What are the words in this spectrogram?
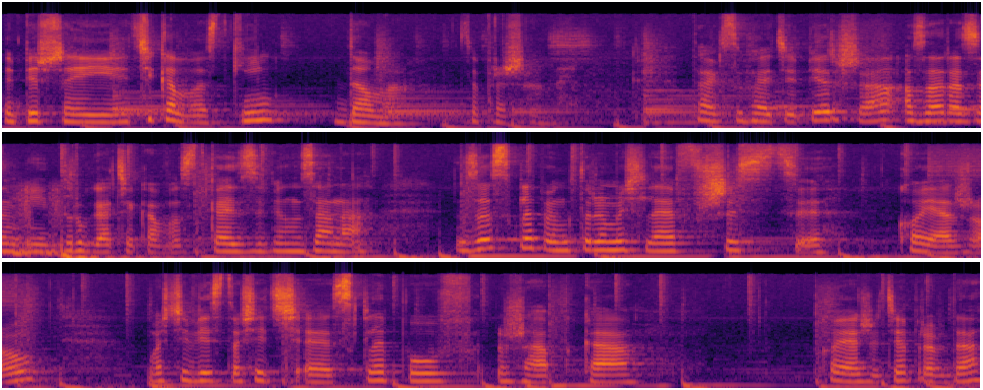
do pierwszej ciekawostki. Doma. Zapraszamy. Tak, słuchajcie, pierwsza, a zarazem i druga ciekawostka jest związana ze sklepem, który myślę wszyscy kojarzą. Właściwie jest to sieć e, sklepów Żabka. Kojarzycie, prawda?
